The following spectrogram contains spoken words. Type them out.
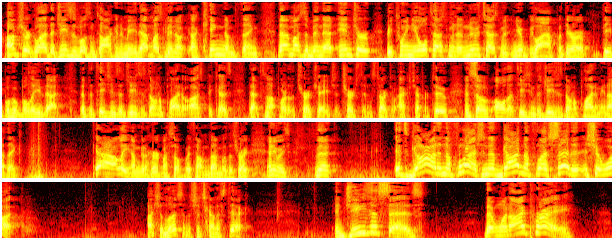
I'm sure glad that Jesus wasn't talking to me. That must have been a, a, kingdom thing. That must have been that inter between the Old Testament and the New Testament. You laugh, but there are people who believe that, that the teachings of Jesus don't apply to us because that's not part of the church age. The church didn't start till Acts chapter 2. And so all the teachings of Jesus don't apply to me. And I think, golly, I'm going to hurt myself by the time I'm done with this, right? Anyways, that it's God in the flesh. And if God in the flesh said it, it should what? I should listen. It should kind of stick. And Jesus says, that when I pray,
